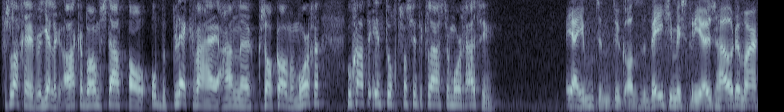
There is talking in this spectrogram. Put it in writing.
Verslaggever Jelle Akerboom staat al op de plek waar hij aan uh, zal komen morgen. Hoe gaat de intocht van Sinterklaas er morgen uitzien? Ja, je moet het natuurlijk altijd een beetje mysterieus houden. Maar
